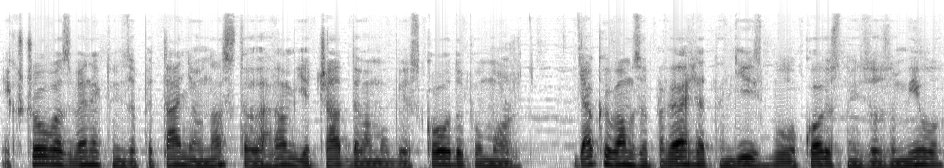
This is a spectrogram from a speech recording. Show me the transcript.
Якщо у вас виникнуть запитання, у нас в телеграм є чат, де вам обов'язково допоможуть. Дякую вам за перегляд, надіюсь було корисно і зрозуміло.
